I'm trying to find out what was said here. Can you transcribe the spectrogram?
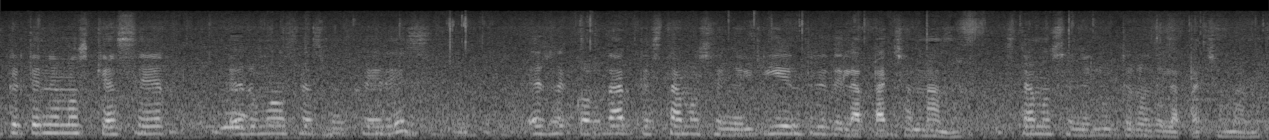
Lo que tenemos que hacer, hermosas mujeres, es recordar que estamos en el vientre de la Pachamama. Estamos en el útero de la Pachamama.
